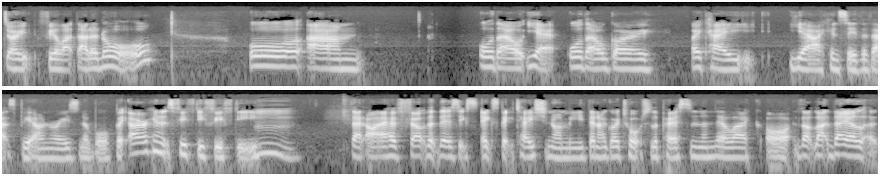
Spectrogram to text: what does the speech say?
don't feel like that at all," or, um, or they'll, yeah, or they'll go, "Okay, yeah, I can see that that's a bit unreasonable. But I reckon it's 50 50 mm. that I have felt that there's ex- expectation on me. Then I go talk to the person and they're like, oh, that, like they are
